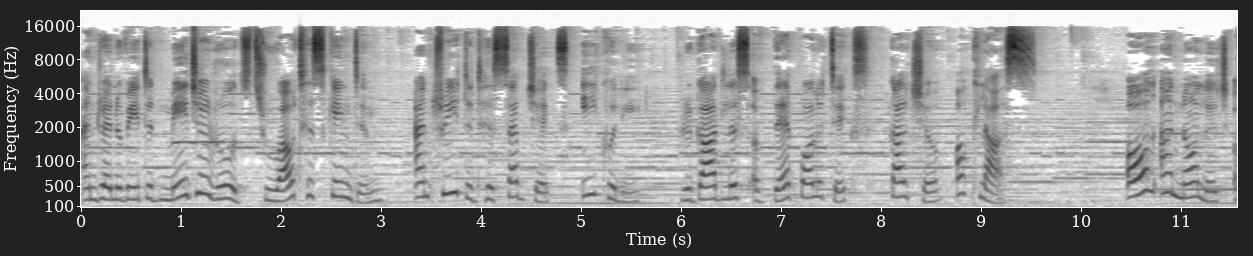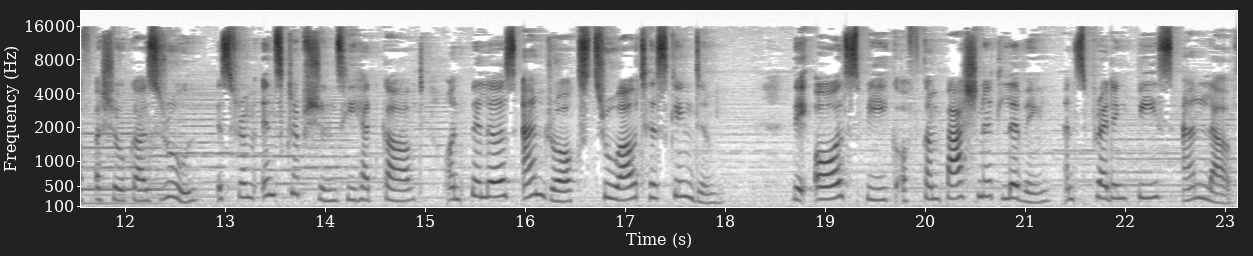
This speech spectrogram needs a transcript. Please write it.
and renovated major roads throughout his kingdom and treated his subjects equally, regardless of their politics, culture, or class. All our knowledge of Ashoka's rule is from inscriptions he had carved on pillars and rocks throughout his kingdom. They all speak of compassionate living and spreading peace and love.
